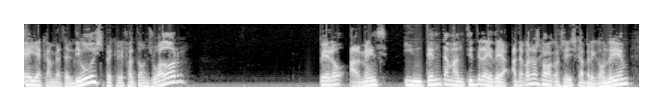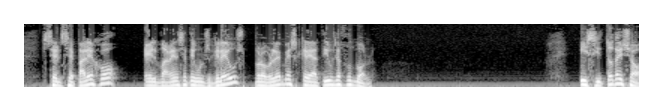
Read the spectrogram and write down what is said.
Ell ha canviat el dibuix perquè li falta un jugador, però almenys intenta mantenir la idea. Altra cosa és que ho aconseguisca, perquè com dèiem, sense Parejo, el València té uns greus problemes creatius de futbol. I si tot això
